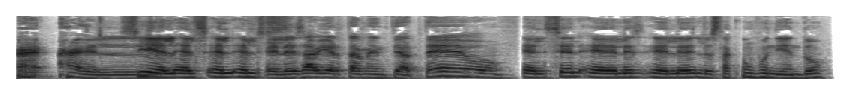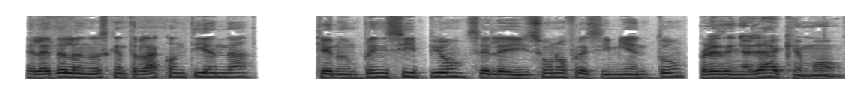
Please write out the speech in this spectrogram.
él- Sí, él, él, él, él- él es abiertamente ateo. él él lo está confundiendo. Él es de los mismos que entró a la contienda, que en un principio se le hizo un ofrecimiento. Pero el señor ya se quemó.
